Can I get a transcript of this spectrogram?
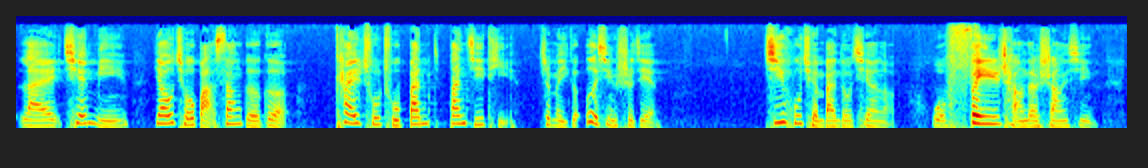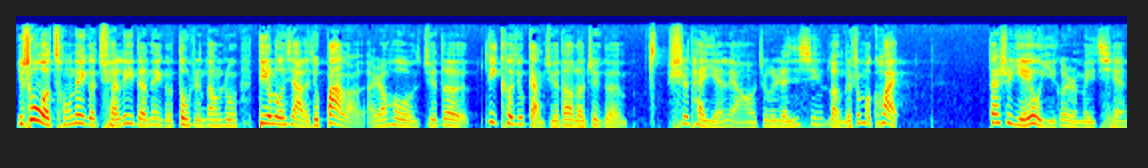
来签名，要求把桑格格开除出班班集体这么一个恶性事件，几乎全班都签了，我非常的伤心。你说我从那个权力的那个斗争当中跌落下来就罢了，然后觉得立刻就感觉到了这个世态炎凉啊，这个人心冷得这么快。但是也有一个人没签，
